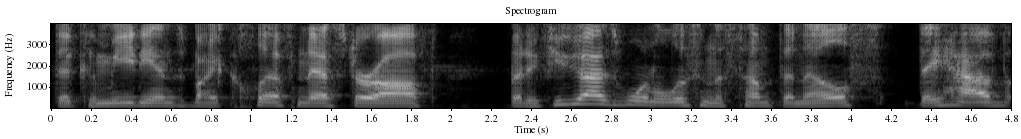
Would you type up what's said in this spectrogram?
The Comedians by Kliph Nesteroff. But if you guys want to listen to something else, they have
